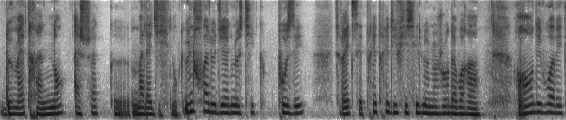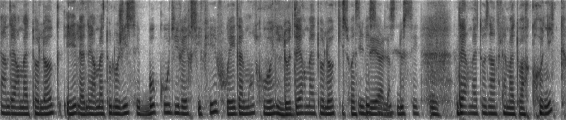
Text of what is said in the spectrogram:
de mettre un nom à chaque euh, maladie. Donc une fois le diagnostic posé, c'est vrai que c'est très très difficile de nos jours d'avoir un rendez-vous avec un dermatologue et la dermatologie s'est beaucoup diversifiée. Il faut également trouver le dermatologue qui soit spécialiste de ces dermatoses inflammatoires chroniques.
